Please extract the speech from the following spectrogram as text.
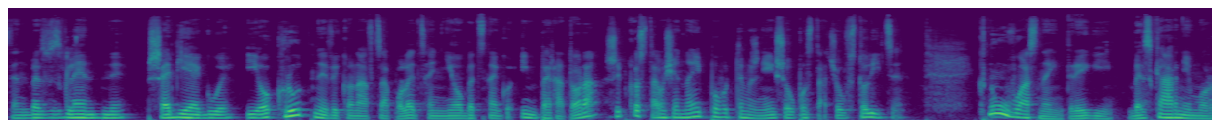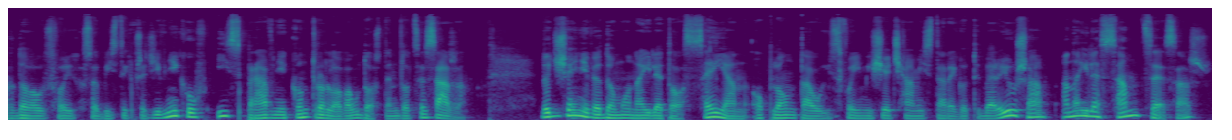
Ten bezwzględny, przebiegły i okrutny wykonawca poleceń nieobecnego imperatora szybko stał się najpotężniejszą postacią w stolicy. Knuł własne intrygi, bezkarnie mordował swoich osobistych przeciwników i sprawnie kontrolował dostęp do cesarza. Do dzisiaj nie wiadomo, na ile to Sejan oplątał swoimi sieciami starego Tyberiusza, a na ile sam cesarz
